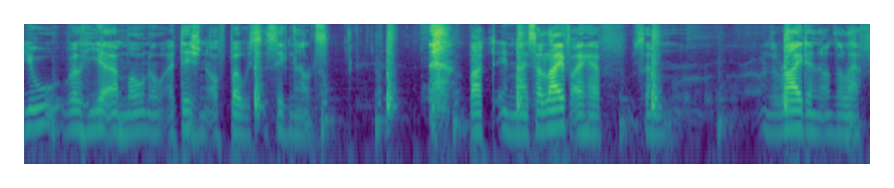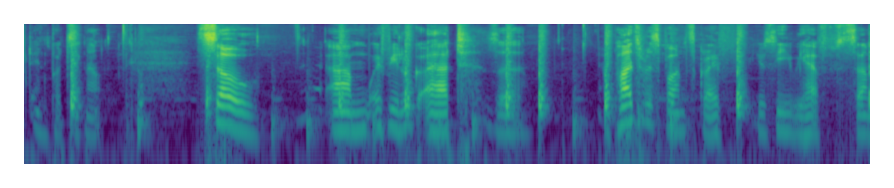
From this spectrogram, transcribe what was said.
you will hear a mono addition of both signals. but in my live I have some on the right and on the left input signal. So um, if we look at the pulse response graph, you see we have some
